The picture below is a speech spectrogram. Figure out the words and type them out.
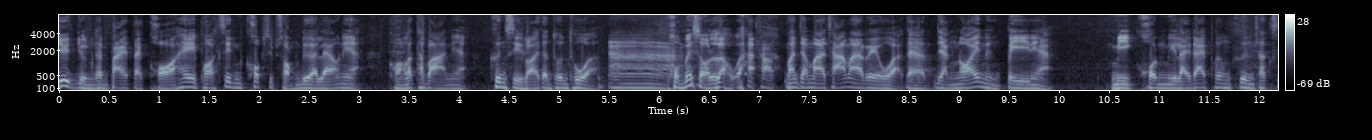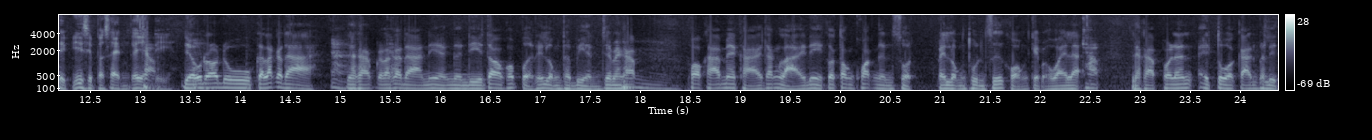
ยืดหยุ่นกันไป แต่ขอให้พอสิ้นครบ 12 เดือนแล้วเนี่ยของรัฐบาลเนี่ย ขึ้น 400 กันทั่วอ่า ๆผมไม่สนหรอกว่า ครับ มันจะมาช้ามาเร็วอะแต่ครับอย่างน้อย 1 ปีเนี่ยมีคนมีรายได้เพิ่มขึ้นสัก 10-20%ก็ยัครังบ ดี เดี๋ยวเราดูกรกฎาอ่านะครับกรกฎาเนี่ยเงินดิจิตอลเขาเปิดให้ลงทะเบียนใช่ไหมครับพ่อค้าแม่ขายทั้งหลายนี่ก็ต้องควักเงินสดไปลงทุนซื้อของเก็บเอาไว้แล้วครับ นะครับเพราะฉะนั้นไอ้ตัวการผลิต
